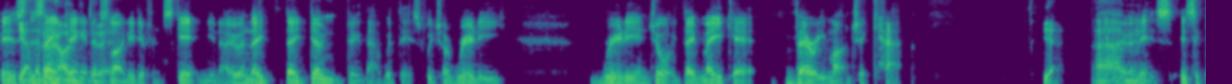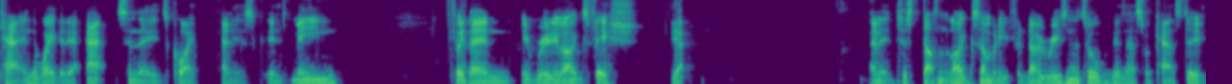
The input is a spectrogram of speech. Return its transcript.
It's Yeah, the same thing in a it. slightly different skin, you know, and they they don't do that with this, which I really, really enjoyed. They make it very much a cat, you know, um, and it's it's a cat in the way that it acts, and that it's quite and it's it's mean, but Yeah. then it really likes fish. Yeah. And it just doesn't like somebody for no reason at all because that's what cats do.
